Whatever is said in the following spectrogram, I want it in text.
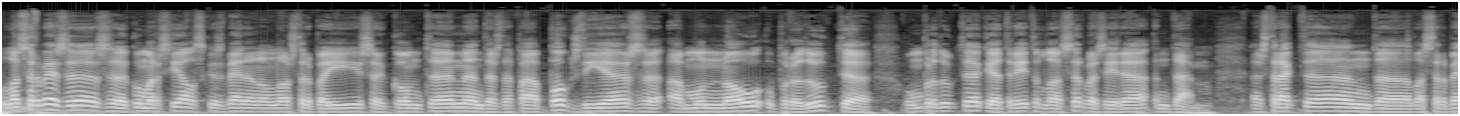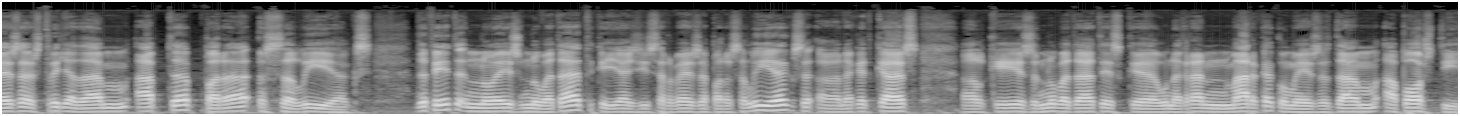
Les cerveses eh, comercials que es venen al nostre país eh, compten des de fa pocs dies eh, amb un nou producte, un producte que ha tret la cervesera DAM. Es tracta de la cervesa Estrella DAM apta per a celíacs. De fet, no és novetat que hi hagi cervesa per a celíacs. En aquest cas, el que és novetat és que una gran marca com és DAM aposti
